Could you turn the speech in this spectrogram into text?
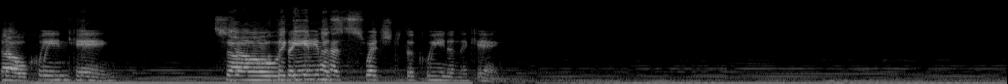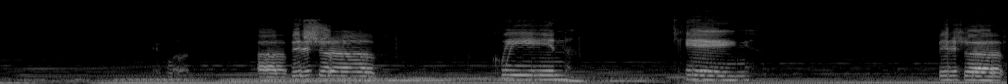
No, queen, king. So the game has switched the queen and the king. Okay, hold on. Uh, bishop, queen, king, bishop,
